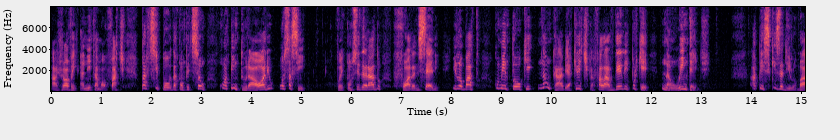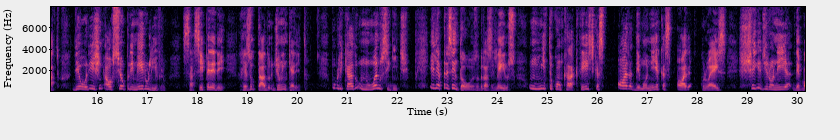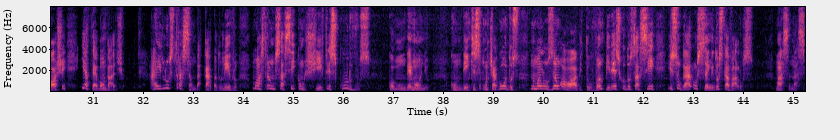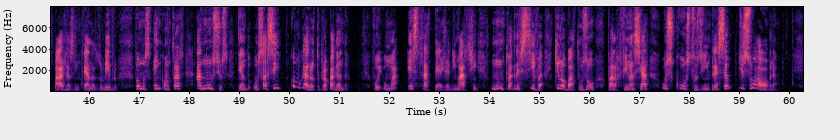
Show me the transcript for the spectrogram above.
A jovem Anita Malfatti participou da competição com a pintura a óleo O Saci. Foi considerado fora de série e Lobato comentou que não cabe à crítica falar dele porque não o entende. A pesquisa de Lobato deu origem ao seu primeiro livro, Saci Pererê, resultado de um inquérito. Publicado no ano seguinte, ele apresentou aos brasileiros um mito com características ora demoníacas, ora cruéis, cheia de ironia, deboche e até bondade. A ilustração da capa do livro mostra um saci com chifres curvos, como um demônio, com dentes pontiagudos, numa alusão ao hábito vampiresco do saci de sugar o sangue dos cavalos. Mas nas páginas internas do livro vamos encontrar anúncios tendo o Saci como garoto propaganda. Foi uma estratégia de marketing muito agressiva que Lobato usou para financiar os custos de impressão de sua obra.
